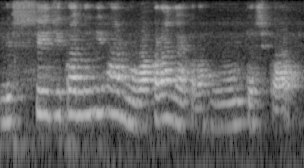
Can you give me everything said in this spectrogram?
で政治家の批判もわからないから、ふーんとしか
